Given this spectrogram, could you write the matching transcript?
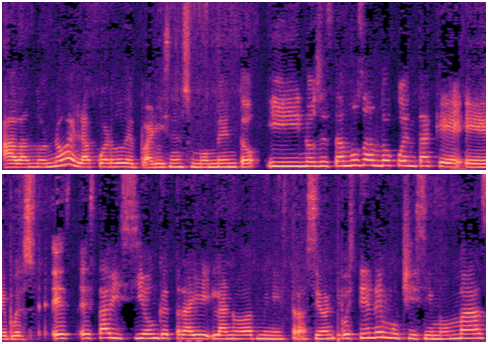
abandonó el Acuerdo de París en su momento y nos estamos dando cuenta que eh, pues esta visión que trae la nueva administración pues tiene muchísimo más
